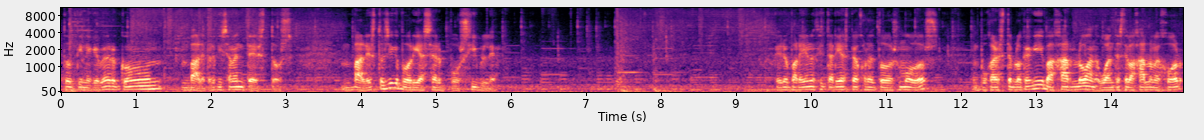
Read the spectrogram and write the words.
esto tiene que ver con... Vale, precisamente estos. Vale, esto sí que podría ser posible. Pero para ello necesitaría espejos de todos modos. Empujar este bloque aquí, bajarlo, o antes de bajarlo mejor...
